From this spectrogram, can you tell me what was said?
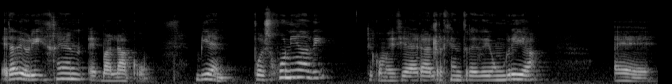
era de origen eh, balaco. Bien, pues Juniadi, que como decía era el regente de Hungría, eh,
